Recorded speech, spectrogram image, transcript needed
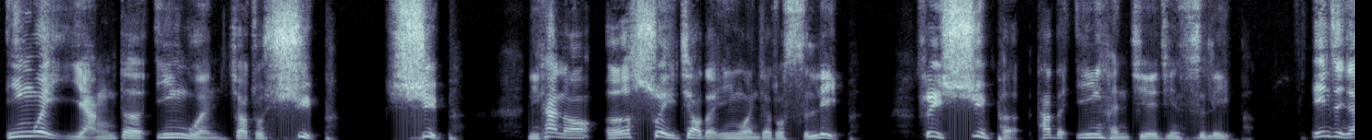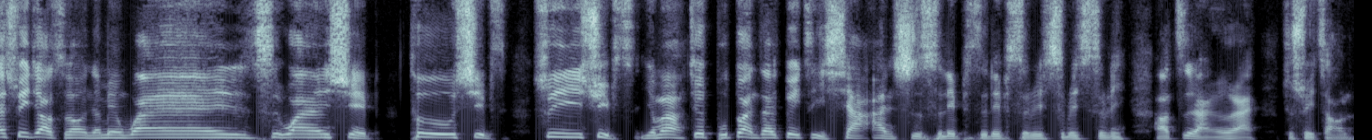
因为羊的英文叫做 sheep，sheep，你看哦，而睡觉的英文叫做 sleep，所以 sheep 它的音很接近 sleep，因此你在睡觉的时候，你那边 one one sheep，two sheep，three sheep，有没有？就不断在对自己下暗示 sleep，sleep，sleep，sleep，sleep，啊，自然而然就睡着了。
